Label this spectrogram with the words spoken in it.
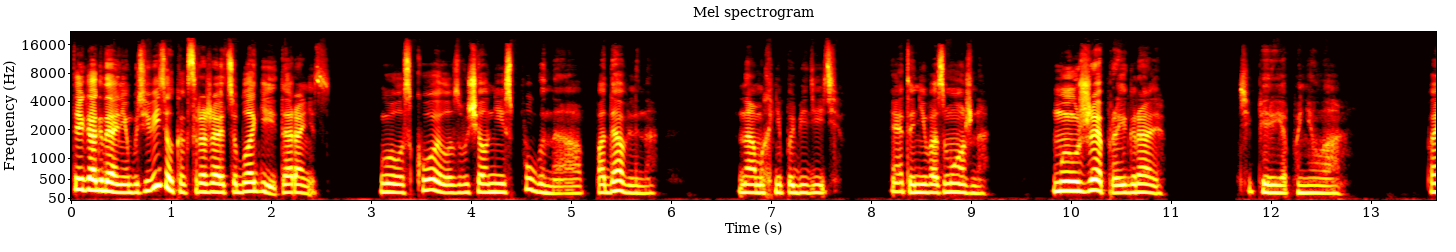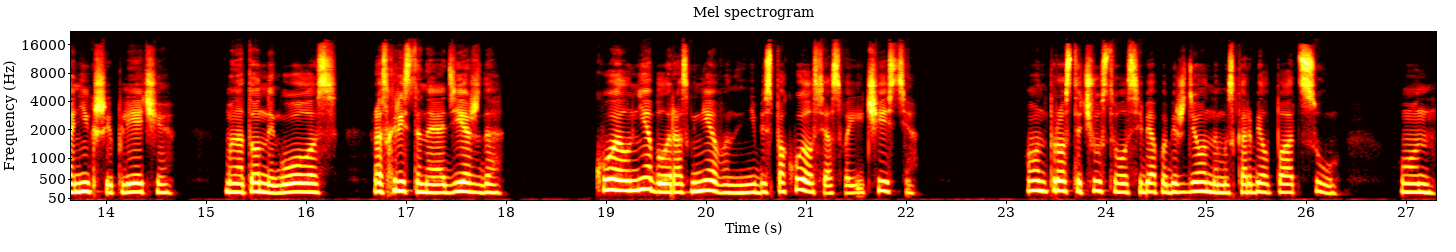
«Ты когда-нибудь видел, как сражаются благие, таранец?» Голос Койла звучал не испуганно, а подавленно. «Нам их не победить. Это невозможно. Мы уже проиграли». Теперь я поняла. Поникшие плечи, монотонный голос, расхристанная одежда. Койл не был разгневан и не беспокоился о своей чести. Он просто чувствовал себя побежденным и скорбел по отцу. Он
